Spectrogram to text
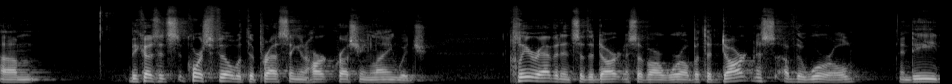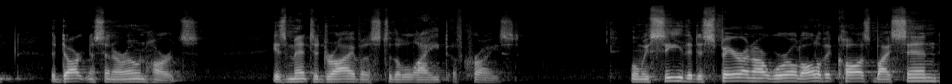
Um, because it's, of course, filled with depressing and heart crushing language. Clear evidence of the darkness of our world. But the darkness of the world, indeed, the darkness in our own hearts, is meant to drive us to the light of Christ. When we see the despair in our world, all of it caused by sin,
